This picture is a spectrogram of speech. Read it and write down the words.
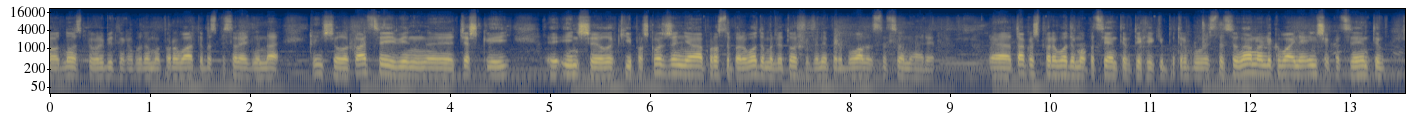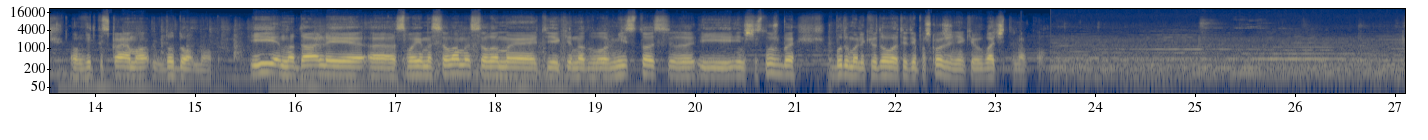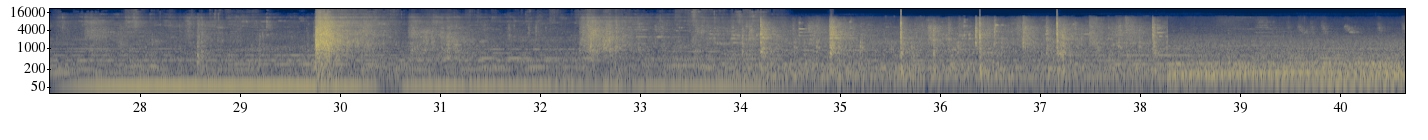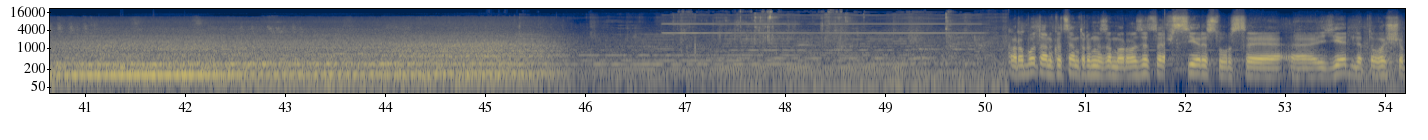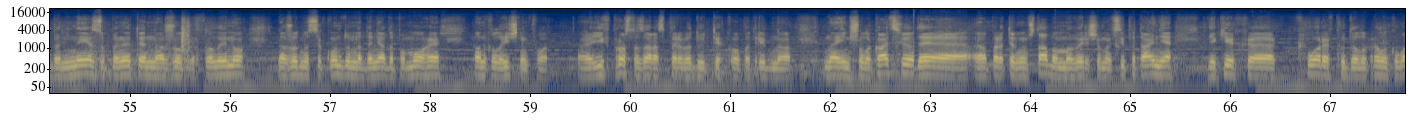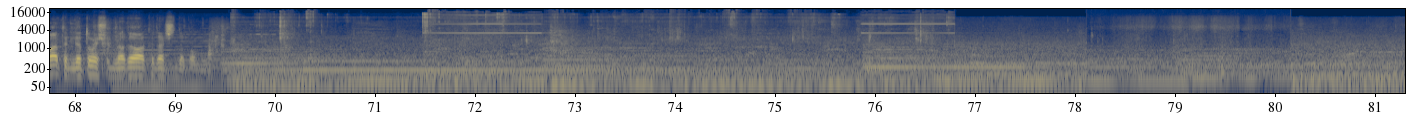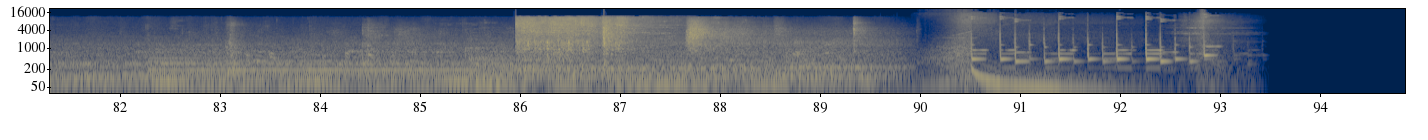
Одного співробітника будемо оперувати безпосередньо на іншій локації. Він е, тяжкий, е, інші легкі пошкодження. Просто переводимо для того, щоб вони перебували в стаціонарі. Е, Також переводимо пацієнтів, тих, які потребують стаціонарного лікування, інших пацієнтів відпускаємо додому. І надалі е, своїми силами, силами ті, які надало місто і інші служби, будемо ліквідовувати ті пошкодження, які ви бачите навколо. Робота онкоцентру не заморозиться. Всі ресурси е, є для того, щоб не зупинити на жодну хвилину, на жодну секунду надання допомоги онкологічним хворим. Е, Їх просто зараз переведуть тих, кого потрібно на іншу локацію, де оперативним штабом ми вирішимо всі питання, яких е, хворих куди релокувати для того, щоб надавати далі допомогу.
